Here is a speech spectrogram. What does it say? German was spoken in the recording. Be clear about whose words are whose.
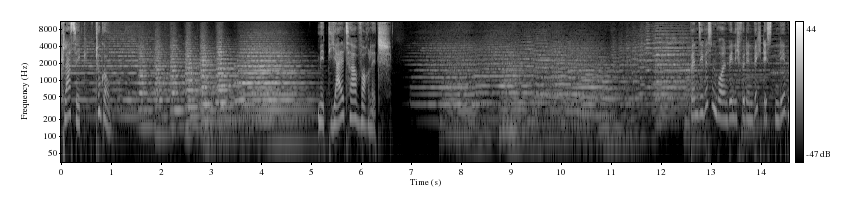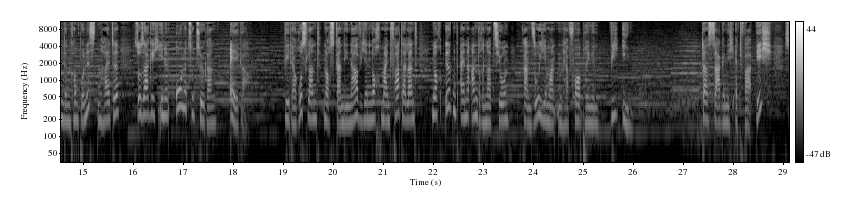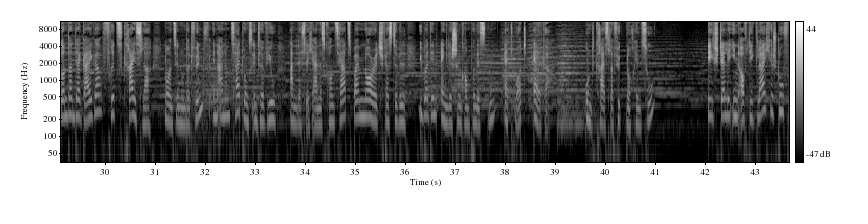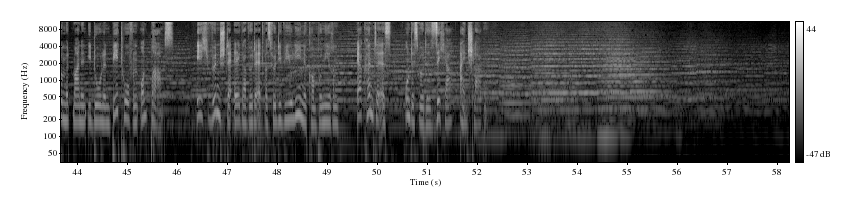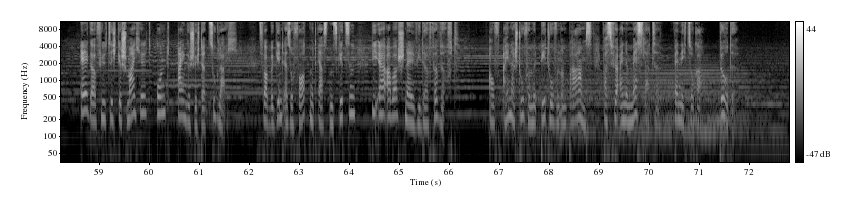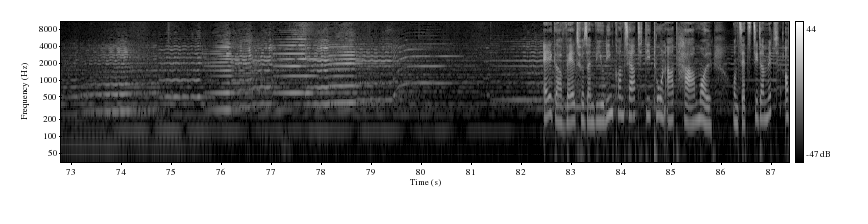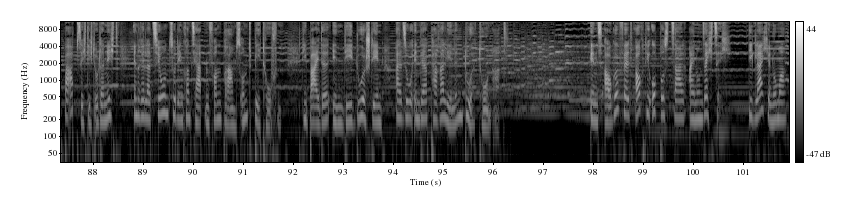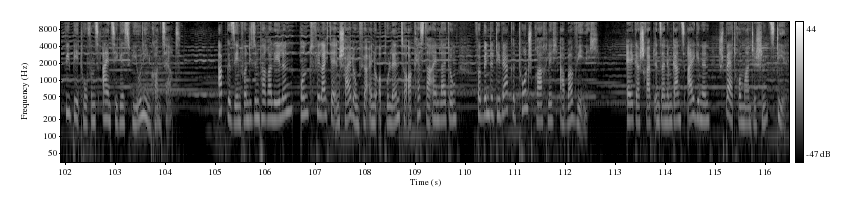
Speaker 1: Klassik to go. Mit Jalta Worlic.
Speaker 2: Wenn Sie wissen wollen, wen ich für den wichtigsten lebenden Komponisten halte, so sage ich Ihnen ohne zu zögern Elgar. Weder Russland noch Skandinavien noch mein Vaterland noch irgendeine andere Nation kann so jemanden hervorbringen wie ihn. Das sage nicht etwa ich, sondern der Geiger Fritz Kreisler 1905 in einem Zeitungsinterview anlässlich eines Konzerts beim Norwich Festival über den englischen Komponisten Edward Elgar. Und Kreisler fügt noch hinzu: Ich stelle ihn auf die gleiche Stufe mit meinen Idolen Beethoven und Brahms. Ich wünschte, Elgar würde etwas für die Violine komponieren. Er könnte es und es würde sicher einschlagen. Elgar fühlt sich geschmeichelt und eingeschüchtert zugleich. Zwar beginnt er sofort mit ersten Skizzen, die er aber schnell wieder verwirft. Auf einer Stufe mit Beethoven und Brahms, was für eine Messlatte, wenn nicht sogar Bürde. Elgar wählt für sein Violinkonzert die Tonart H-Moll und setzt sie damit, ob beabsichtigt oder nicht, in Relation zu den Konzerten von Brahms und Beethoven, die beide in D-Dur stehen, also in der parallelen Dur-Tonart. Ins Auge fällt auch die Opuszahl 61, die gleiche Nummer wie Beethovens einziges Violinkonzert. Abgesehen von diesen Parallelen und vielleicht der Entscheidung für eine opulente Orchestereinleitung verbindet die Werke tonsprachlich aber wenig. Elgar schreibt in seinem ganz eigenen, spätromantischen Stil.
